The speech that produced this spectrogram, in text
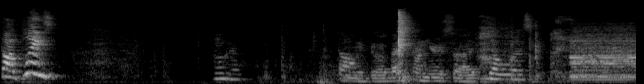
Don, please. Okay. Oh Don. my god, that's on your side. That was.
